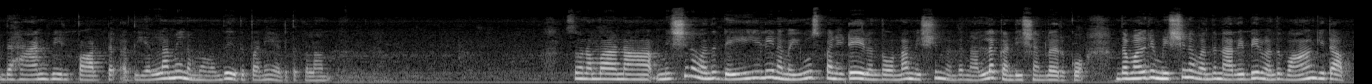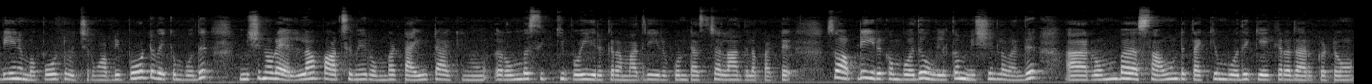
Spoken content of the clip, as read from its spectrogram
இந்த ஹேண்ட் வீல் பார்ட்டு அது எல்லாமே நம்ம வந்து இது பண்ணி எடுத்துக்கலாம். ஸோ நம்ம நான் மிஷினை வந்து டெய்லி நம்ம யூஸ் பண்ணிகிட்டே இருந்தோம்னா மிஷின் வந்து நல்ல கண்டிஷனில் இருக்கும். இந்த மாதிரி மிஷினை வந்து நிறைய பேர் வந்து வாங்கிட்டு அப்படியே நம்ம போட்டு வச்சுருவோம். அப்படி போட்டு வைக்கும்போது மிஷினோட எல்லா பார்ட்ஸுமே ரொம்ப டைட்டாகியும் ரொம்ப சிக்கி போய் இருக்கிற மாதிரி இருக்கும். டஸ்டெல்லாம் அதில் பட்டு. ஸோ அப்படி இருக்கும்போது உங்களுக்கு மிஷினில் வந்து ரொம்ப சவுண்டு தைக்கும்போது கேட்குறதா இருக்கட்டும்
